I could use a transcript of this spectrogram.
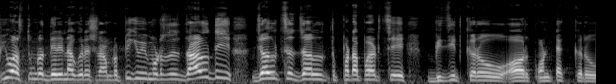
ভিউয়ার্স তোমরা দেরি না করে সেটা আমরা পিকিবি মোটরসাইকেল জলদি জলদ জলদ, ফটাফট সে ভিজিট করো আর কন্ট্যাক্ট করো।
